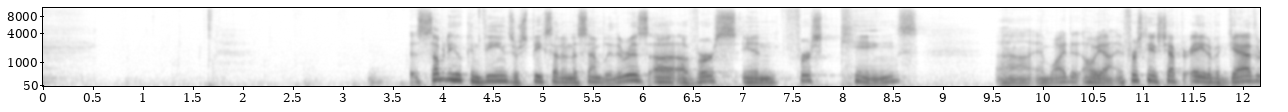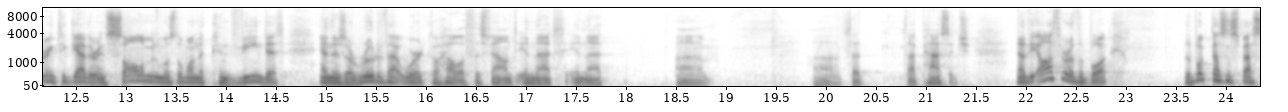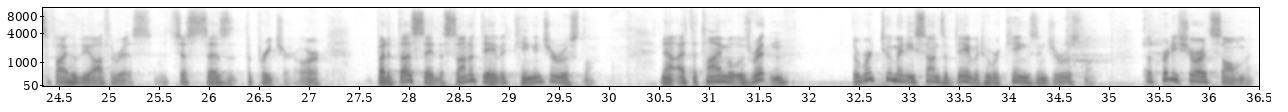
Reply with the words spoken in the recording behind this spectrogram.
somebody who convenes or speaks at an assembly. There is a, a verse in 1 Kings uh, and why did, oh yeah, in 1 Kings chapter 8 of a gathering together, and Solomon was the one that convened it, and there's a root of that word, koheleth, is found in that, in that, um, uh, that, that passage. Now, the author of the book, the book doesn't specify who the author is. It just says the preacher, or but it does say the son of David, king in Jerusalem. Now, at the time it was written, there weren't too many sons of David who were kings in Jerusalem. So I'm pretty sure it's Solomon.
